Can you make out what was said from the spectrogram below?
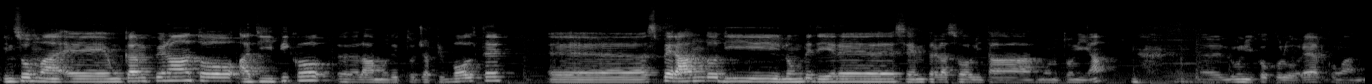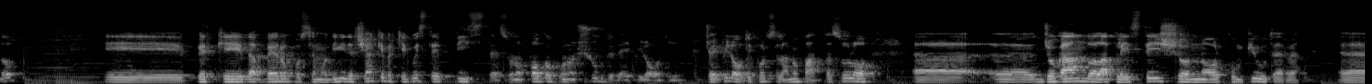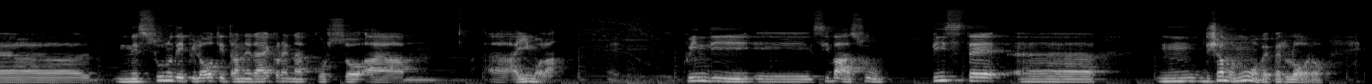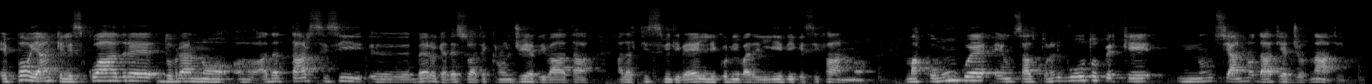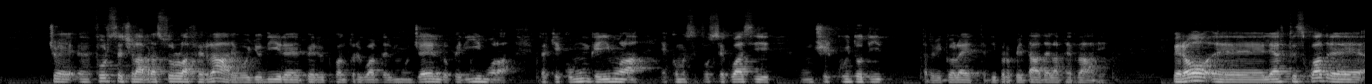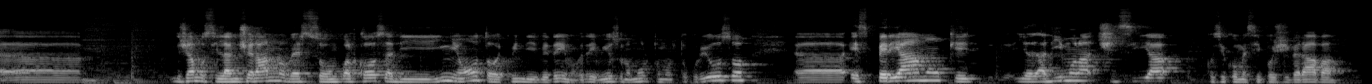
Insomma, è un campionato atipico, eh, l'abbiamo detto già più volte, eh, sperando di non vedere sempre la solita monotonia, l'unico colore al comando perché davvero possiamo dividerci anche perché queste piste sono poco conosciute dai piloti, cioè i piloti forse l'hanno fatta solo eh, eh, giocando alla PlayStation o al computer. Eh, nessuno dei piloti tranne Raikkonen ha corso a, a Imola, quindi eh, si va su piste eh, diciamo nuove per loro E poi anche le squadre dovranno uh, adattarsi, sì, eh, è vero che adesso la tecnologia è arrivata ad altissimi livelli con i vari rilievi che si fanno, ma comunque è un salto nel vuoto perché non si hanno dati aggiornati. Cioè, eh, forse ce l'avrà solo la Ferrari, voglio dire, per quanto riguarda il Mugello, per Imola, perché comunque Imola è come se fosse quasi un circuito di, tra virgolette, di proprietà della Ferrari. Però eh, le altre squadre... Eh, diciamo, si lanceranno verso un qualcosa di ignoto e quindi vedremo, vedremo. Io sono molto molto curioso eh, e speriamo che ad Imola ci sia, così come si vociferava,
